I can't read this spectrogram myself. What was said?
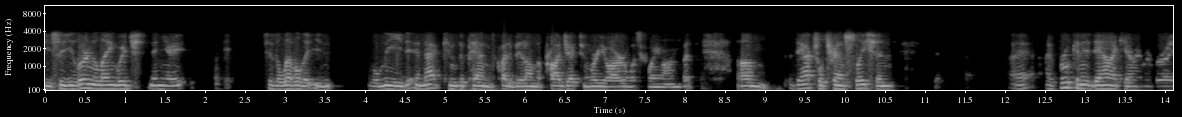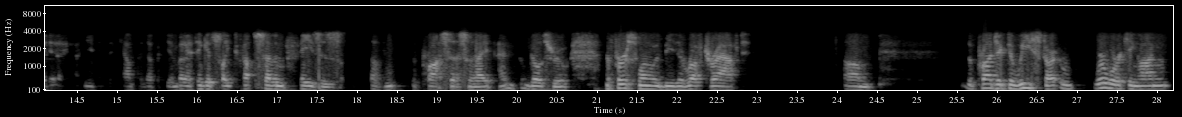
see, so you learn the language, then you're to the level that you will need, and that can depend quite a bit on the project and where you are and what's going on. But um, the actual translation, I, have broken it down. I can't remember. I, I need to count it up again, but I think it's like about seven phases of the process that I, I go through. The first one would be the rough draft. Um, the project that we start, we're working on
